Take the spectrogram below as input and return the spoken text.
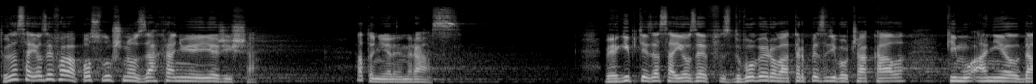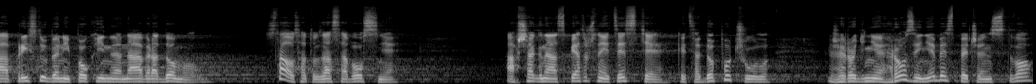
Tu zasa Jozefova poslušnosť zachraňuje Ježiša. A to nie len raz. V Egypte zasa Jozef z dôverova trpezlivo čakal, kým mu aniel dá prisľúbený pokyn na návrat domov. Stalo sa to zasa vo sne. Avšak na spiatočnej ceste, keď sa dopočul, že rodine hrozí nebezpečenstvo,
